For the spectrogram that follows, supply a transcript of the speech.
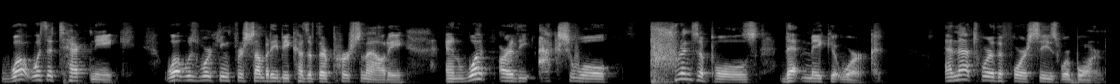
what was a technique, what was working for somebody because of their personality, and what are the actual principles that make it work. And that's where the four C's were born.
